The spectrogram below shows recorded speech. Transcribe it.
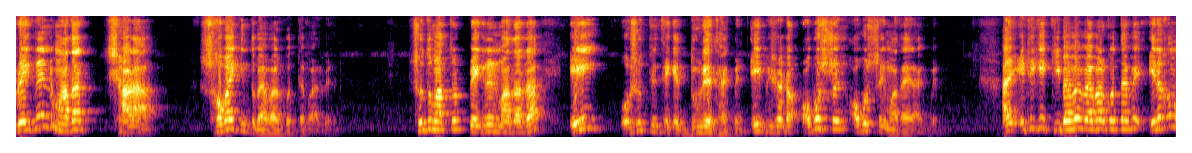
প্রেগনেন্ট মাদার ছাড়া সবাই কিন্তু ব্যবহার করতে পারবেন। শুধুমাত্র প্রেগনেন্ট মাদাররা এই ওষুধটি থেকে দূরে থাকবেন। এই বিষয়টা অবশ্যই অবশ্যই মাথায় রাখবেন। আর এটিকে কীভাবে ব্যবহার করতে হবে? এরকম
